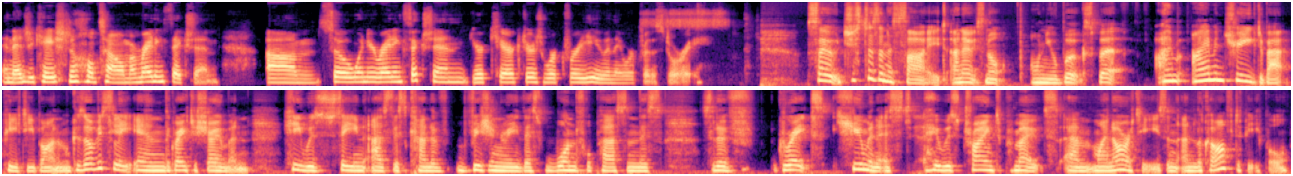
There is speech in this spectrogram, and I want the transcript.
an educational tome. I'm writing fiction. Um, so when you're writing fiction, your characters work for you and they work for the story. So just as an aside, I know it's not on your books, but I'm I'm intrigued about P.T. Barnum because obviously in The Greatest Showman he was seen as this kind of visionary, this wonderful person, this sort of great humanist who was trying to promote um, minorities and, and, look after people.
